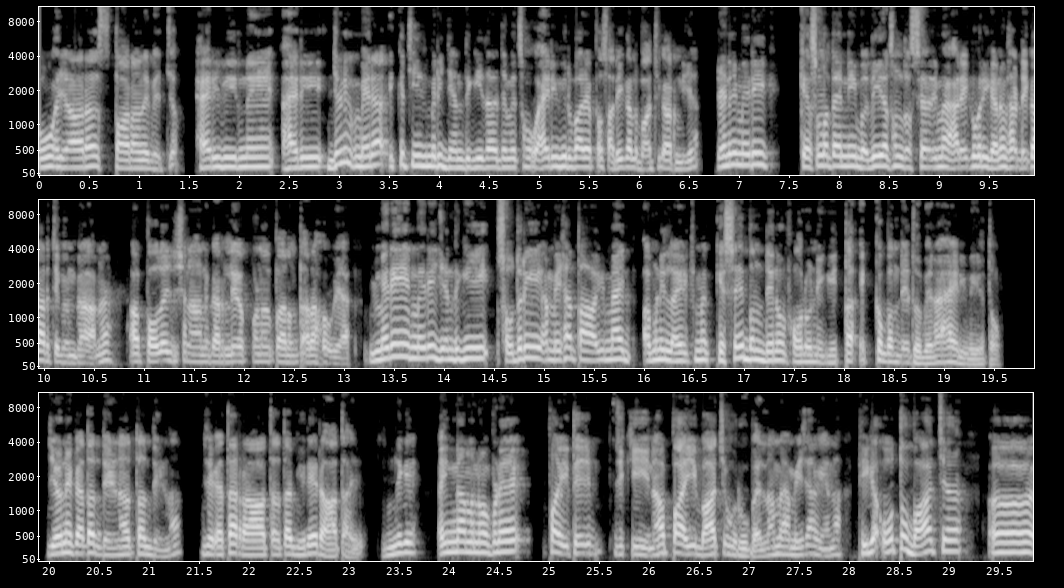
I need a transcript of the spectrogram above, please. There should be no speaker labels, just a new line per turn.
2017 ਦੇ ਵਿੱਚ ਹੈਰੀ ਵੀਰ ਨੇ, ਹੈਰੀ, ਜਿਹੜੀ ਮੇਰਾ ਇੱਕ ਚੀਜ਼ ਮੇਰੀ ਜ਼ਿੰਦਗੀ ਦਾ ਜਿਵੇਂ ਤੁਹਾਨੂੰ ਹੈਰੀ ਵੀਰ ਬਾਰੇ ਆਪਾਂ ਸਾਰੀ ਗੱਲ ਬਾਅਦ ਚ ਕਰਨੀ ਆ, ਜਿਹੜੀ ਮੇਰੀ ਕਿਸਮਤ ਇੰਨੀ ਵਧੀਆ ਤੁਹਾਨੂੰ ਦੱਸਿਆ ਸੀ ਮੈਂ ਹਰ ਇੱਕ ਵਾਰੀ ਕਹਿੰਦਾ ਸਾਡੇ ਘਰ ਚ ਗੰਗਾ ਆ ਨਾ, ਆਪਾਂ ਉਹਦੇ ਚ ਇਸ਼ਨਾਨ ਕਰ ਲਿਆ, ਆਪਣਾ ਪਰਨ ਹੋ ਗਿਆ। ਮੇਰੀ ਮੇਰੀ ਜ਼ਿੰਦਗੀ ਸੁਧਰੀ ਹਮੇਸ਼ਾ ਤਾਂ ਵੀ ਮੈਂ ਆਪਣੀ ਲਾਈਫ 'ਚ ਮੈਂ ਕਿਸੇ ਬੰਦੇ ਨੂੰ ਫੋਲੋ ਨਹੀਂ ਕੀਤਾ ਇੱਕ ਬੰਦੇ ਤੋਂ ਬਿਨਾ ਹੈਰੀ ਵੀਰ ਤੋਂ। ਜੇ ਉਹਨੇ ਕਹਤਾ ਦੇਣਾ ਤਾਂ ਦੇਣਾ, ਜੇ ਕਹਤਾ ਰਾਤ ਆ ਤਾਂ ਵੀਰੇ ਰਾਤ ਆ ਜੀ, ਸਮਝ ਗਏ? ਇੰਨਾ ਮੈਨੂੰ ਆਪਣੇ ਭਾਈ ਤੇ ਯਕੀਨ ਆ, ਭਾਈ ਬਾਅਦ ਚ ਗੁਰੂ ਪਹਿਲਾਂ, ਮੈਂ ਹਮੇਸ਼ਾ ਕਹਿੰਦਾ, ਠੀਕ ਆ, ਉਹ ਤੋਂ ਬਾਅਦ ਚ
